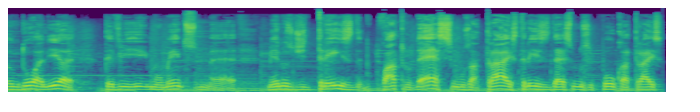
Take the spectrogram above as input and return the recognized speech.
andou ali teve momentos é, menos de 3, 4 décimos atrás, 3 décimos e pouco atrás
